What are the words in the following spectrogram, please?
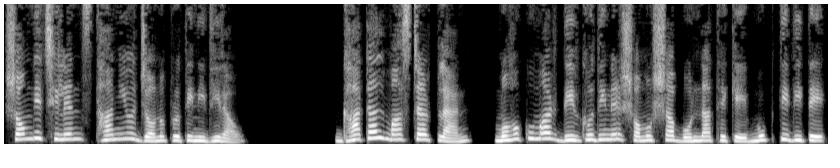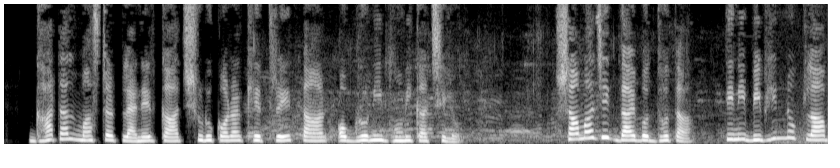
সঙ্গে ছিলেন স্থানীয় জনপ্রতিনিধিরাও। ঘাটাল মাস্টার প্ল্যান, মহকুমার দীর্ঘদিনের সমস্যা বন্যা থেকে মুক্তি দিতে ঘাটাল মাস্টার প্ল্যানের কাজ শুরু করার ক্ষেত্রে তার অগ্রণী ভূমিকা ছিল। সামাজিক দায়বদ্ধতা তিনি বিভিন্ন ক্লাব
